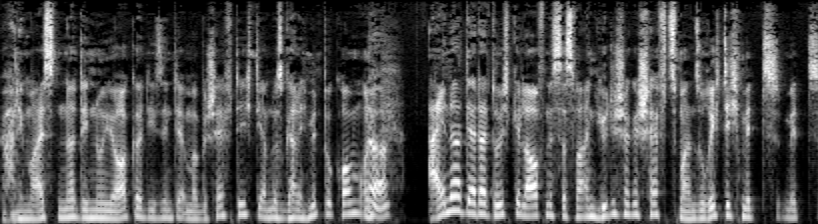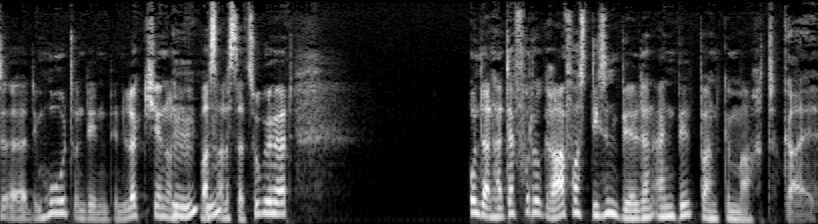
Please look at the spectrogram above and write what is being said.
ja, die meisten, ne, die New Yorker, die sind ja immer beschäftigt, die haben das gar nicht mitbekommen. Und Ja. einer, der da durchgelaufen ist, das war ein jüdischer Geschäftsmann, so richtig mit, mit äh, dem Hut und den, den Löckchen und Mhm, was alles dazugehört. Und dann hat der Fotograf aus diesen Bildern ein Bildband gemacht Geil.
